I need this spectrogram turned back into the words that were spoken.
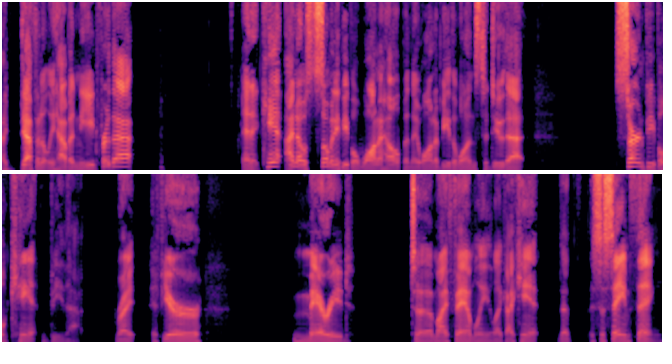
I definitely have a need for that. And it can't I know so many people want to help and they want to be the ones to do that. Certain people can't be that, right? If you're married to my family, like I can't that it's the same thing.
